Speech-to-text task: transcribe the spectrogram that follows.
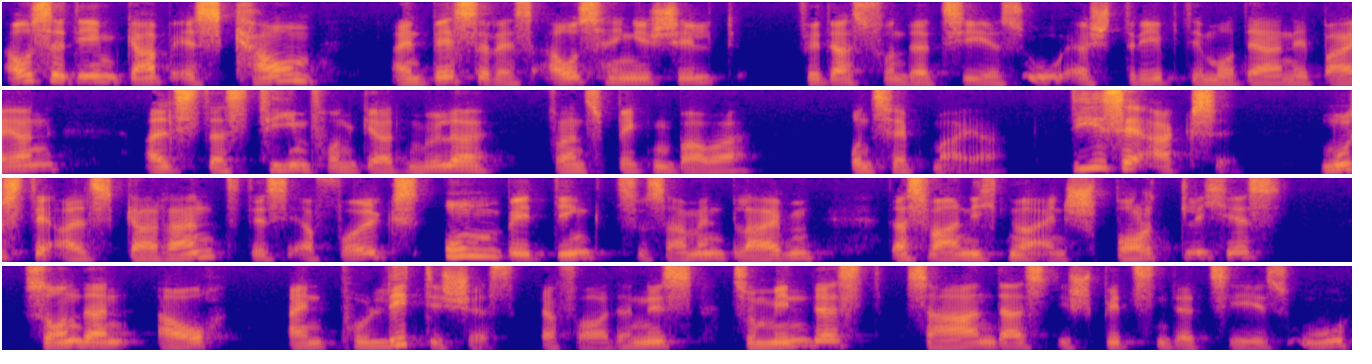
Außerdem gab es kaum ein besseres Aushängeschild für das von der CSU erstrebte moderne Bayern als das Team von Gerd Müller, Franz Beckenbauer und Sepp Mayer. Diese Achse musste als Garant des Erfolgs unbedingt zusammenbleiben. Das war nicht nur ein sportliches, sondern auch ein politisches Erfordernis. Zumindest sahen das die Spitzen der CSU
